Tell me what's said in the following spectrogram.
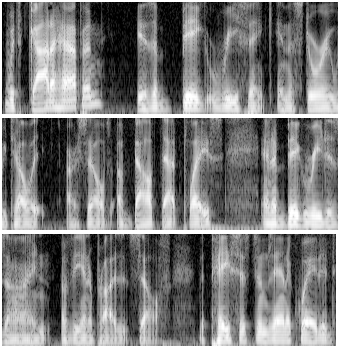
what's got to happen is a big rethink in the story we tell ourselves about that place and a big redesign of the enterprise itself. The pay system's antiquated.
